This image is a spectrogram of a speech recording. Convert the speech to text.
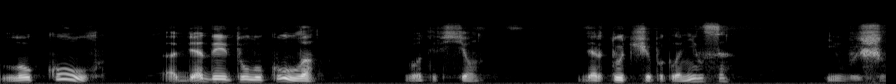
Лукул обедает у Лукула. Вот и все. Бертуччо поклонился и вышел.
